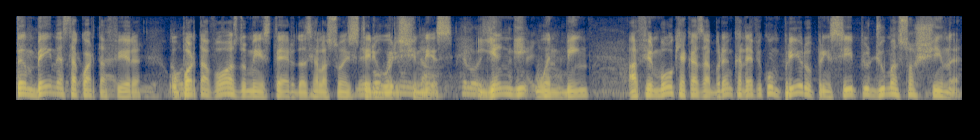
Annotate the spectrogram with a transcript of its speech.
Também nesta quarta-feira, o porta-voz do Ministério das Relações Exteriores chinês, Yang Wenbin, afirmou que a Casa Branca deve cumprir o princípio de uma só China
